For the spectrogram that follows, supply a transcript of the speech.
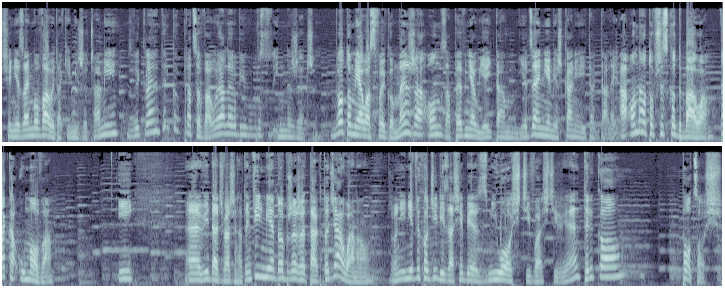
się nie zajmowały takimi rzeczami zwykle, tylko pracowały, ale robiły po prostu inne rzeczy. No to miała swojego męża, on zapewniał jej tam jedzenie, mieszkanie i tak dalej, a ona o to wszystko dbała. Taka umowa. I E, widać właśnie na tym filmie dobrze, że tak to działa, no. Że oni nie wychodzili za siebie z miłości właściwie, tylko po coś.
